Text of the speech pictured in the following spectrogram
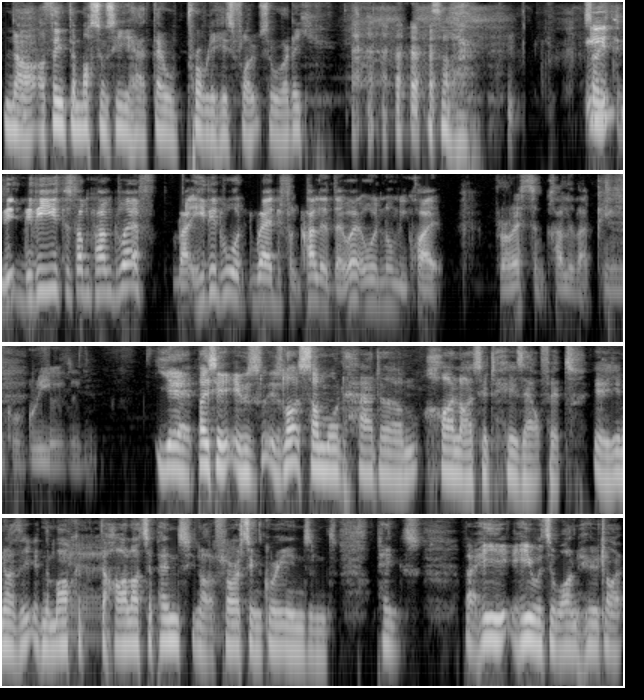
No, I think the muscles he had, they were probably his floats already. so, so he, did, did he used to sometimes wear like he did wear different colors though? weren't all normally quite fluorescent color, like pink or green. Yeah, basically it was it was like someone had um, highlighted his outfit. Yeah, you know, the, in the market, yeah. the highlighter pens, you know, like fluorescent greens and pinks. But he he was the one who'd like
